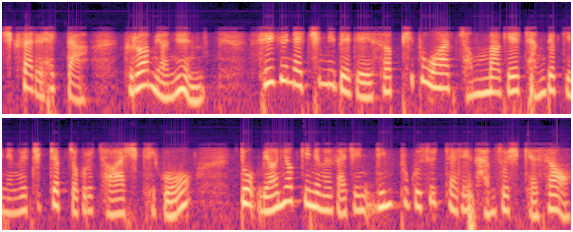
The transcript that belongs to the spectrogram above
식사를 했다. 그러면은 세균의 침입에 대해서 피부와 점막의 장벽 기능을 직접적으로 저하시키고 또 면역 기능을 가진 림프구 숫자를 감소시켜서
